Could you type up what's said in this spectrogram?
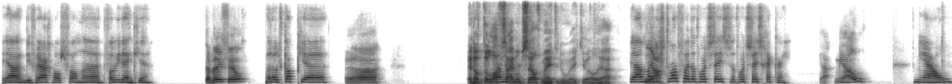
Ja, die vraag was van, eh, van wie denk je? Dat weet ik veel. Een rood kapje. Ja. En dat te laf zijn om zelf mee te doen, weet je wel. Ja. Ja, maar Ja. die straffen, dat wordt steeds, dat wordt steeds gekker. Ja, miauw. Miauw.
